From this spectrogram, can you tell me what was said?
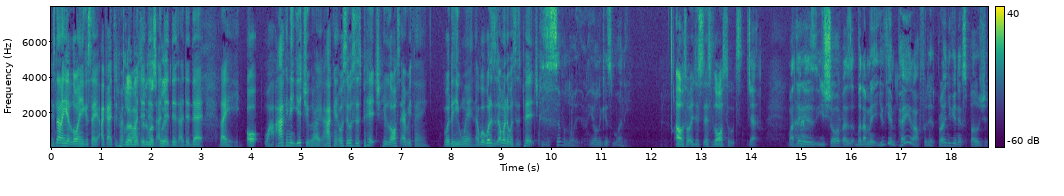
it's not like he a lawyer. He can say, "I got this person. Oh, I did this. I did this. I did that." Like, oh, how can he get you? Like, how can what's his, what's his pitch? He lost everything. What did he win? Like, what, what is? His, I wonder what's his pitch. He's a civil lawyer. He only gets money. Oh, so it just it's lawsuits. Yeah. My thing Uh-huh. is, you show up as, but I mean, you getting paid off of this, bro. And you getting exposure.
